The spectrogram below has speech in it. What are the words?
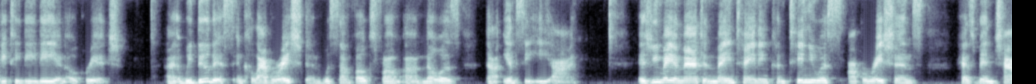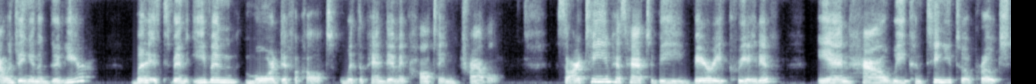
ATDD in Oak Ridge. Uh, we do this in collaboration with some folks from uh, NOAA's uh, NCEI. As you may imagine, maintaining continuous operations has been challenging in a good year, but it's been even more difficult with the pandemic halting travel. So our team has had to be very creative in how we continue to approach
